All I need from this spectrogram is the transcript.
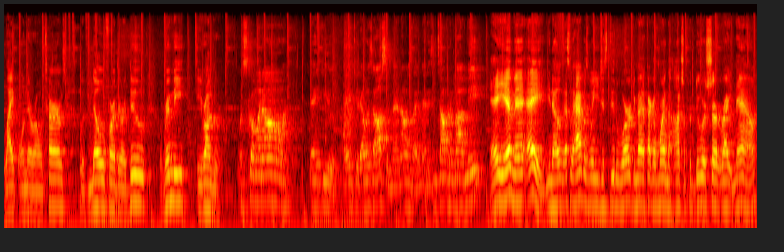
life on their own terms. With no further ado, Remmy Irungu. What's going on? Thank you. Thank you. That was awesome, man. I was like, man, is he talking about me? Hey, yeah, man. Hey, you know, that's what happens when you just do the work. As a matter of fact, I'm wearing the entrepreneur shirt right now.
